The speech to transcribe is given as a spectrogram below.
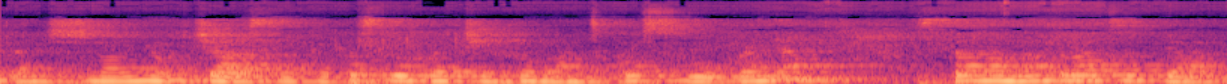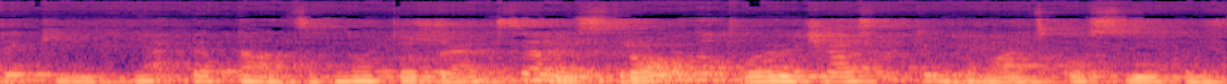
день, шановні учасники, послухачі громадського слухання. Станом на 25 квітня 15.01 зареєстровано двоє учасників громадського слухання.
